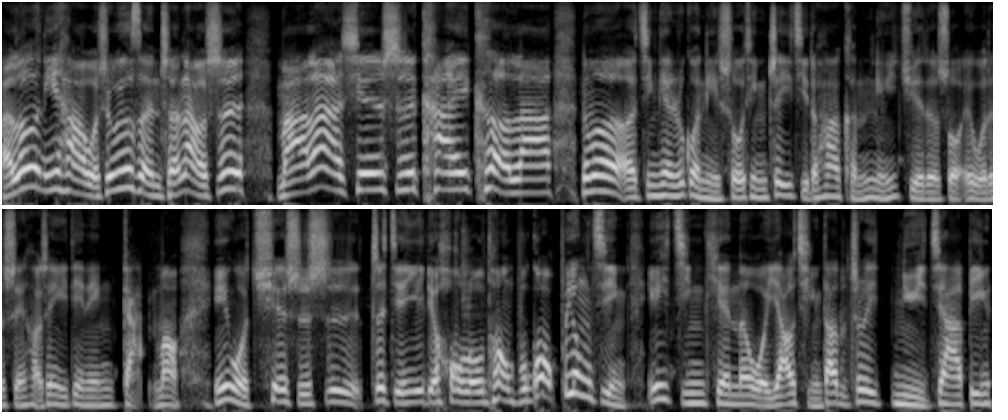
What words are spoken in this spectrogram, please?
！Hello，你好，我是 Wilson 陈老师，麻辣鲜师开课啦。那么呃，今天如果你收听这一集的话，可能你会觉得说，哎，我的声音好像有一点点感冒，因为我确实是这几天有点喉咙痛。不过不用紧，因为今天呢，我邀请到的这位女嘉宾，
